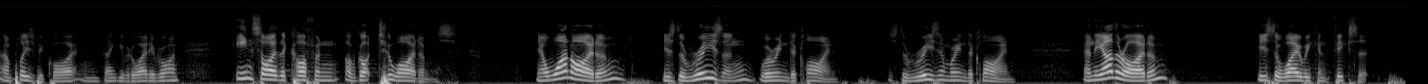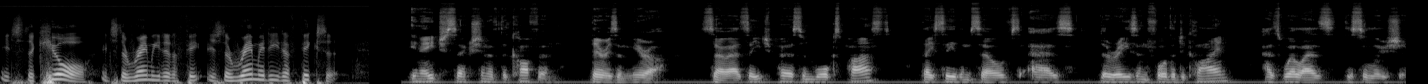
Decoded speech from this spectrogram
um, please be quiet and don't give it away to everyone. Inside the coffin, I've got two items. Now, one item is the reason we're in decline. It's the reason we're in decline. And the other item is the way we can fix it. It's the cure. It's the remedy to, fi- it's the remedy to fix it. In each section of the coffin, there is a mirror. So as each person walks past, they see themselves as the reason for the decline as well as the solution.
